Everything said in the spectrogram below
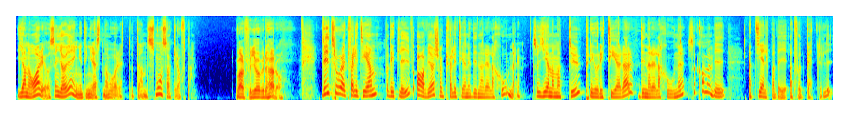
januari och sen gör jag ingenting resten av året. Utan små saker ofta. Varför gör vi det här då? Vi tror att kvaliteten på ditt liv avgörs av kvaliteten i dina relationer. Så genom att du prioriterar dina relationer så kommer vi att hjälpa dig att få ett bättre liv.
